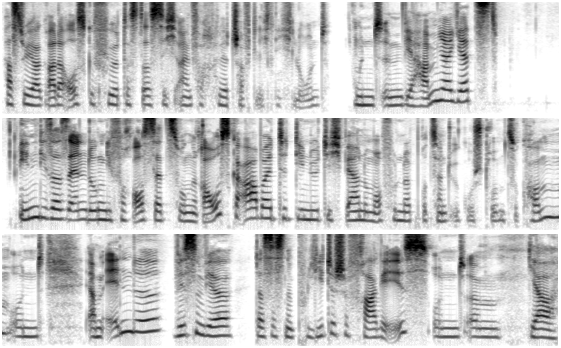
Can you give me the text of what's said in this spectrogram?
hast du ja gerade ausgeführt, dass das sich einfach wirtschaftlich nicht lohnt. Und ähm, wir haben ja jetzt in dieser Sendung die Voraussetzungen rausgearbeitet, die nötig wären, um auf 100% Ökostrom zu kommen. Und am Ende wissen wir, dass es eine politische Frage ist. Und ähm, ja,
